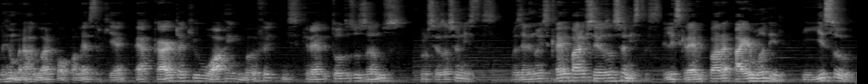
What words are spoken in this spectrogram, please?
lembrar agora qual palestra que é, é a carta que o Warren Buffett escreve todos os anos para os seus acionistas. Mas ele não escreve para os seus acionistas, ele escreve para a irmã dele. E isso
